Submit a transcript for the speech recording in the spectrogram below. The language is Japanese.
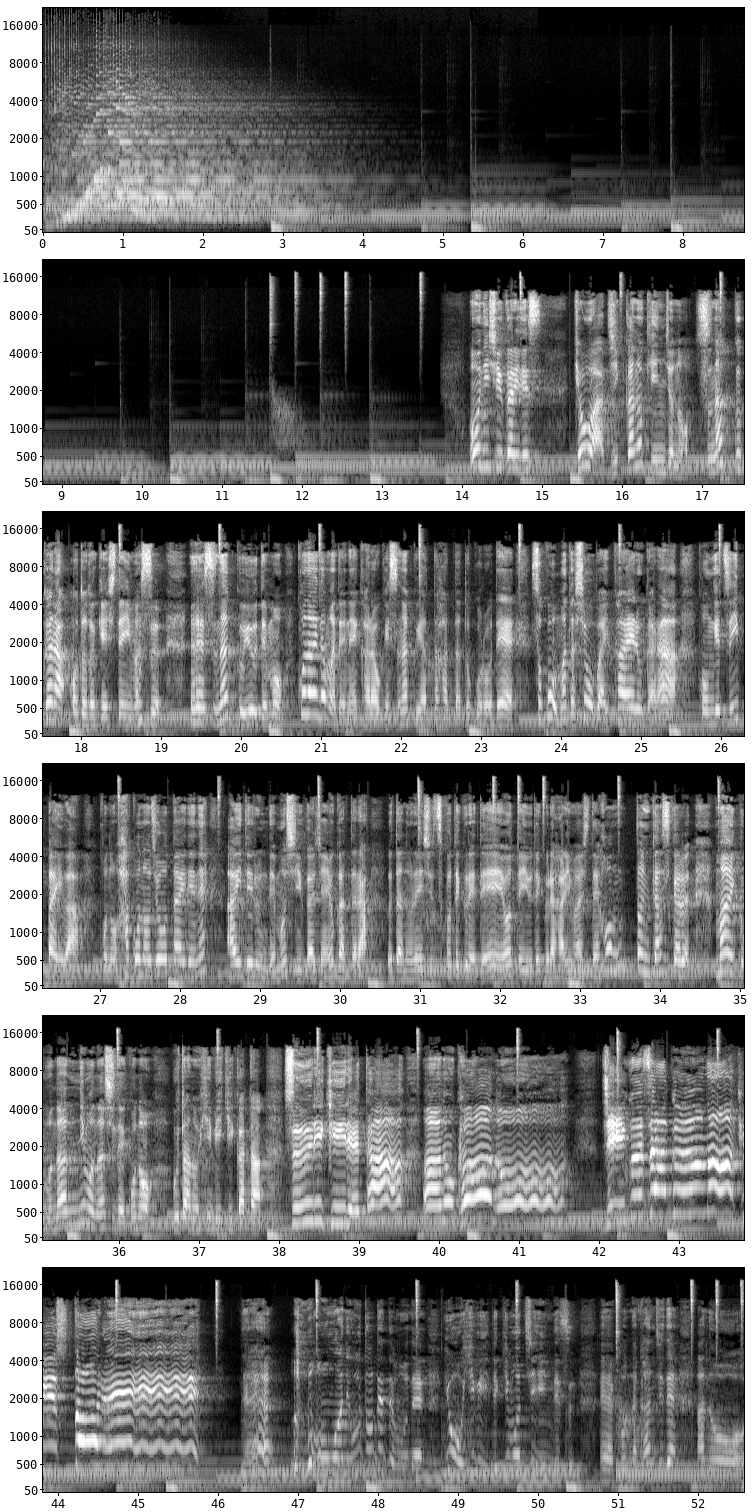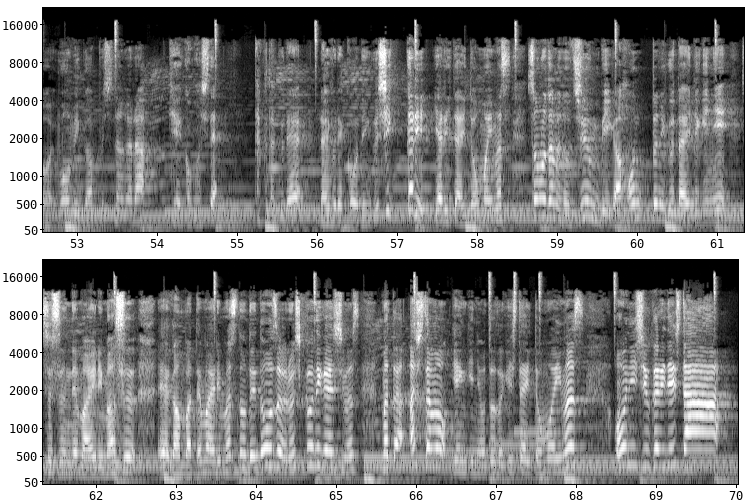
大西ゆかりです。今日は実家の近所のスナックからお届けしています。えスナック言うても、この間までね、カラオケスナックやったはったところで、そこをまた商売変えるから、今月いっぱいはこの箱の状態でね、空いてるんで、もしゆかりちゃんよかったら、歌の練習使ってくれてええよって言うてくれはりまして、本当に助かる。マイクも何にもなしで、この歌の響き方、擦り切れたあの子のジグザグんまに歌っててもねよう響いて気持ちいいんです、えーこんな感じで、あのーウォーミングアップしながら稽古もしてタクタクでライブレコーディングしっかりやりたいと思います。そのための準備が本当に具体的に進んでまいります、えー頑張ってまいりますのでどうぞよろしくお願いします。また明日も元気にお届けしたいと思います。大西ゆかりでした。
